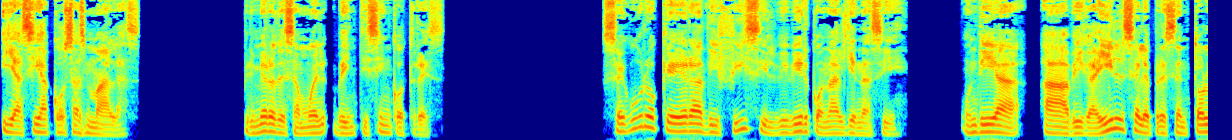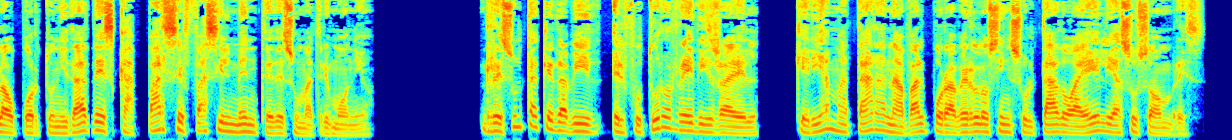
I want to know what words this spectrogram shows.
y hacía cosas malas. Primero de Samuel 25:3. Seguro que era difícil vivir con alguien así. Un día a Abigail se le presentó la oportunidad de escaparse fácilmente de su matrimonio. Resulta que David, el futuro rey de Israel, quería matar a Nabal por haberlos insultado a él y a sus hombres.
